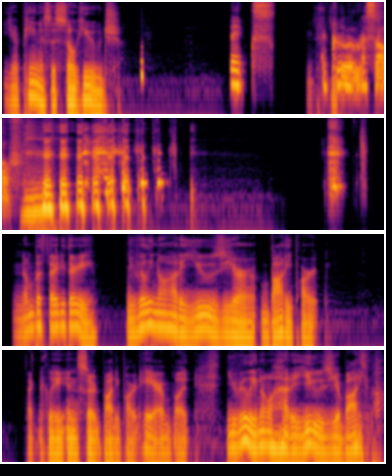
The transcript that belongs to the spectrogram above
Your penis is so huge. Thanks. I grew it myself. Number 33. You really know how to use your body part. Technically, insert body part here, but you really know how to use your body part.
